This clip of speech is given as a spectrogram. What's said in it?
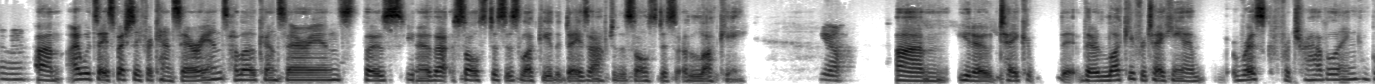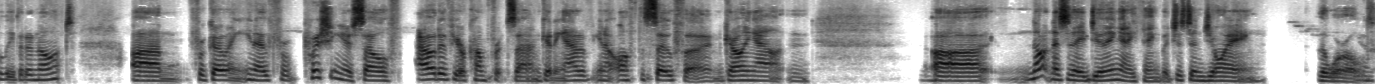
Mm-hmm. Um, I would say, especially for Cancerians. Hello, Cancerians. Those you know that solstice is lucky. The days after the solstice are lucky. Yeah. Um, you know, take they're lucky for taking a risk for traveling, believe it or not, um, for going, you know, for pushing yourself out of your comfort zone, getting out of, you know, off the sofa and going out and. Uh, not necessarily doing anything, but just enjoying the world.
